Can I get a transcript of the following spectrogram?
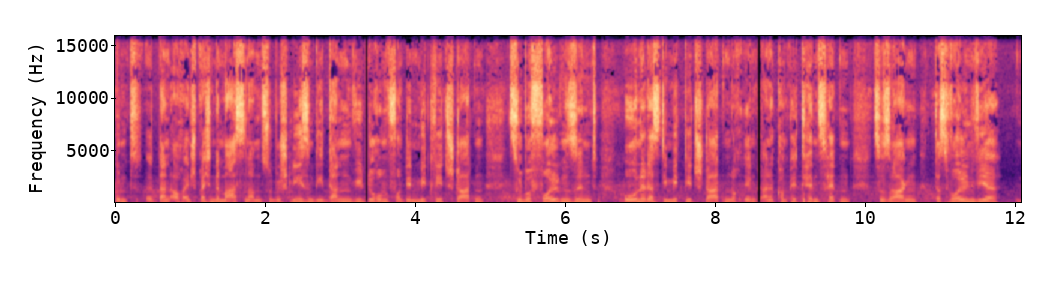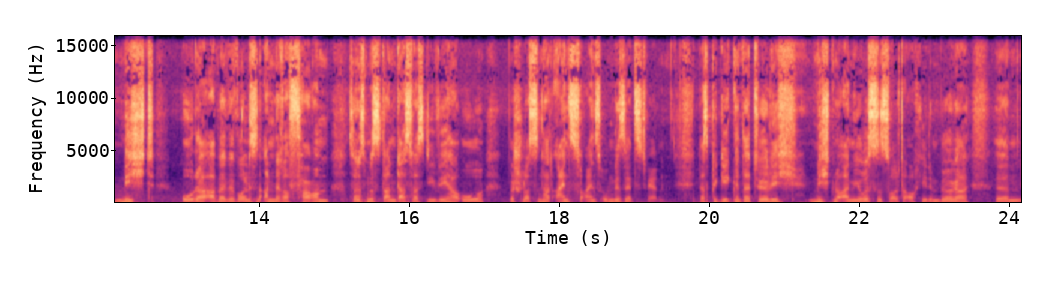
Und äh, dann auch entsprechende Maßnahmen zu beschließen, die dann wiederum von den Mitgliedstaaten zu befolgen sind, ohne dass die Mitgliedstaaten noch irgendeine Kompetenz hätten, zu sagen, das wollen wir nicht oder aber wir wollen es in anderer Form, sondern es muss dann das, was die WHO beschlossen hat, eins zu eins umgesetzt werden. Das begegnet natürlich nicht nur einem Juristen, es sollte auch jedem Bürger ähm,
